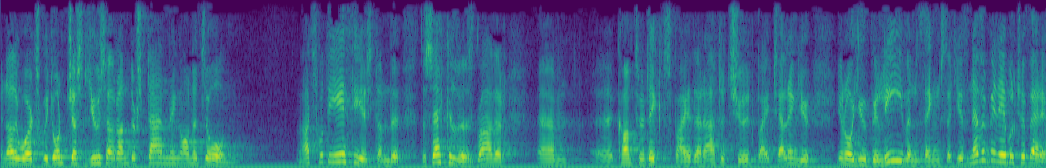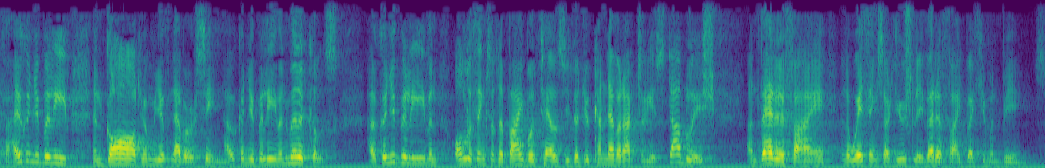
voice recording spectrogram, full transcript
in other words, we don't just use our understanding on its own. And that's what the atheist and the, the secularist rather um, uh, contradicts by their attitude by telling you, you know, you believe in things that you've never been able to verify. How can you believe in God whom you've never seen? How can you believe in miracles? How can you believe in all the things that the Bible tells you that you can never actually establish and verify in the way things are usually verified by human beings?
